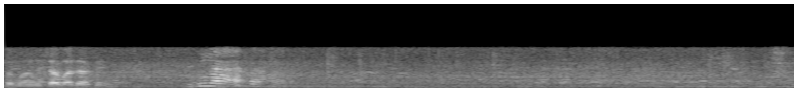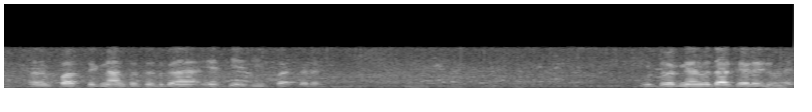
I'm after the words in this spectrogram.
ભગવાન ઊંચા બાજા છે જ્ઞાન તો એસી એસી ઉપવાસ કરે. ઉલટું જ્ઞાન વધારે ફેલાયેલું હોય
